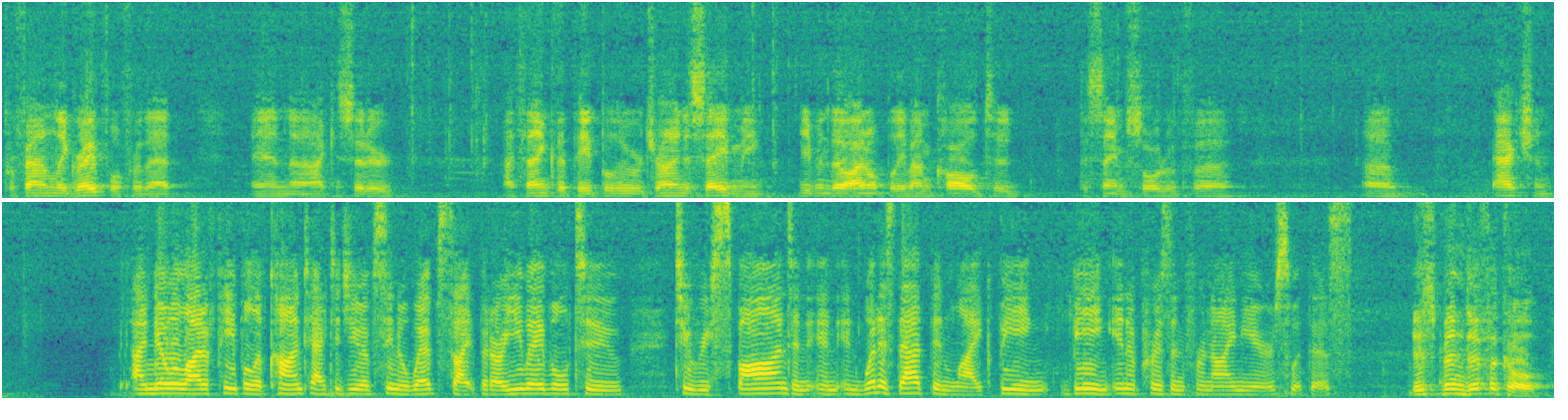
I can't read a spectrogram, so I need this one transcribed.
profoundly grateful for that, and uh, I consider. I thank the people who are trying to save me, even though I don't believe I'm called to the same sort of uh, uh, action. I know a lot of people have contacted you. I've seen a website, but are you able to to respond? And, and, and what has that been like being being in a prison for nine years with this? It's been difficult,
